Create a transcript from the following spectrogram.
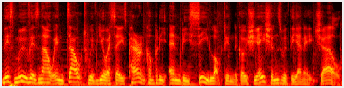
This move is now in doubt with USA's parent company NBC locked in negotiations with the NHL.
